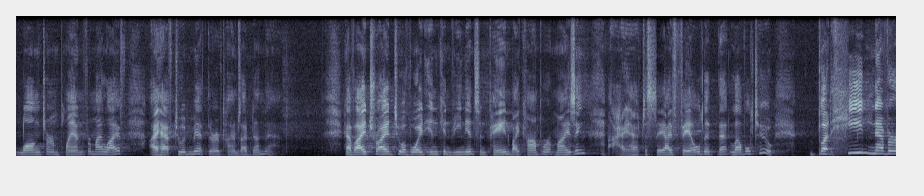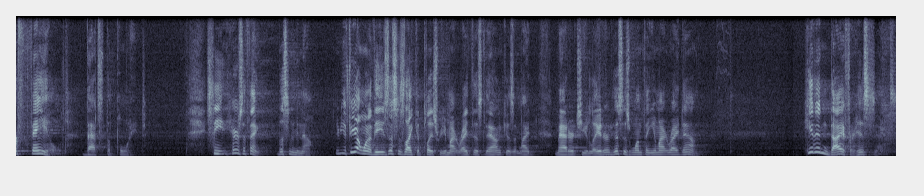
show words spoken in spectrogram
long term plan for my life? I have to admit, there are times I've done that. Have I tried to avoid inconvenience and pain by compromising? I have to say I failed at that level too. But he never failed. That's the point. See, here's the thing. Listen to me now. If you got one of these, this is like a place where you might write this down because it might matter to you later. This is one thing you might write down. He didn't die for his sins,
